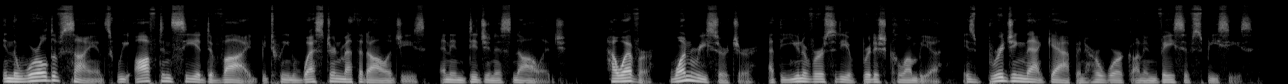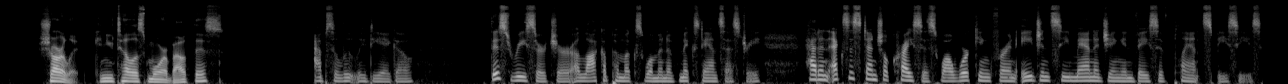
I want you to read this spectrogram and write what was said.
In the world of science, we often see a divide between Western methodologies and indigenous knowledge. However, one researcher at the University of British Columbia is bridging that gap in her work on invasive species. Charlotte, can you tell us more about this? Absolutely, Diego. This researcher, a Nlaka'pamux woman of mixed ancestry, had an existential crisis while working for an agency managing invasive plant species.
